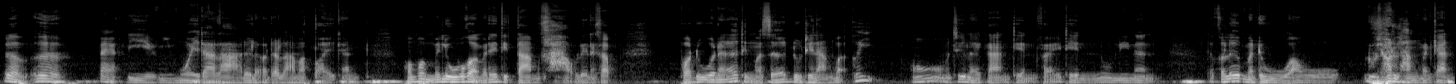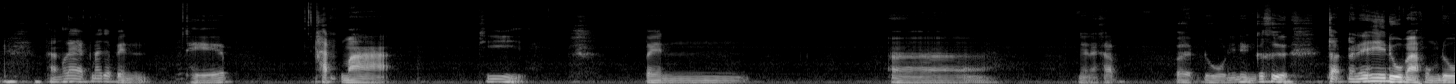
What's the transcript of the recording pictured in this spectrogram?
ก็แบบเออ แปลกดีมีมวยดาราด้วยแล้วดารามาต่อยกันเพราะผมไม่รู้มาก่อนไม่ได้ติดตามข่าวเลยนะครับ พอดูนั้นแล้วถึงมาเซิร์ชดูทีหลังว่าเอ้ยอ๋อมันชื่อรายการเทนไฟเทนนู่นนี่นั่น แล้วก็เริ่มมาดูเอาดูย้อนหลังเหมือนกัน ครั้งแรกน่าจะเป็นเทปถัดมาที่เป็นเนี่ยนะครับ เปิดดูนิดหนึ่งก็คือ ตอนนี้ที่ดูมาผมดู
